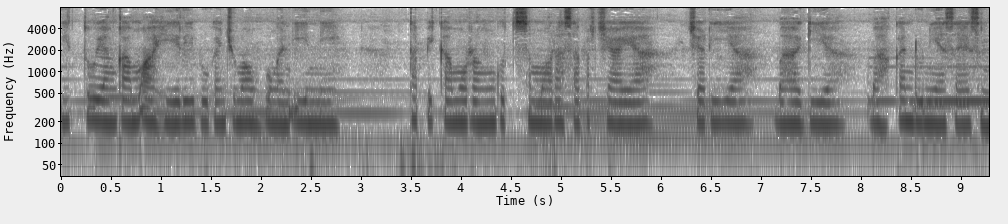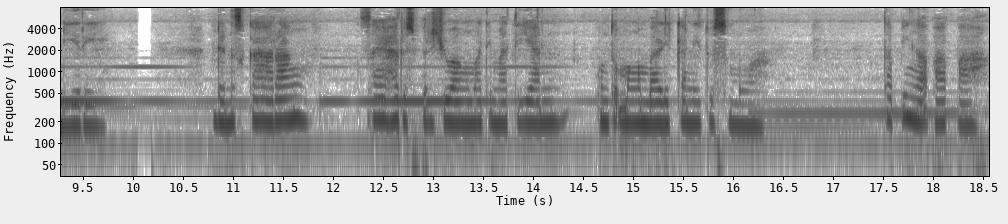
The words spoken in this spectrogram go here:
itu yang kamu akhiri bukan cuma hubungan ini, tapi kamu renggut semua rasa percaya, ceria, bahagia, bahkan dunia saya sendiri. Dan sekarang saya harus berjuang mati-matian untuk mengembalikan itu semua. Tapi nggak apa-apa,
